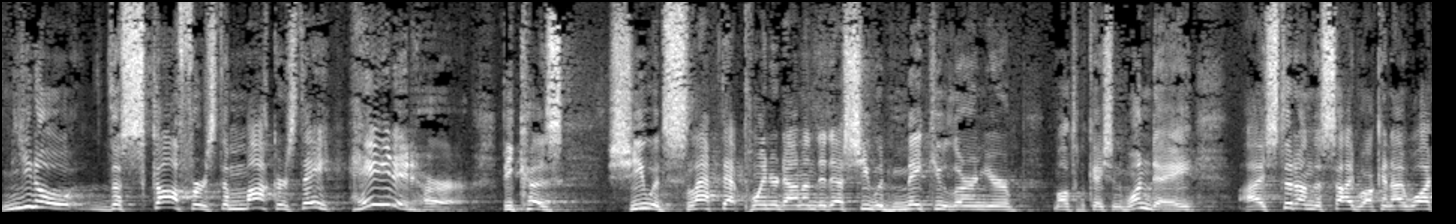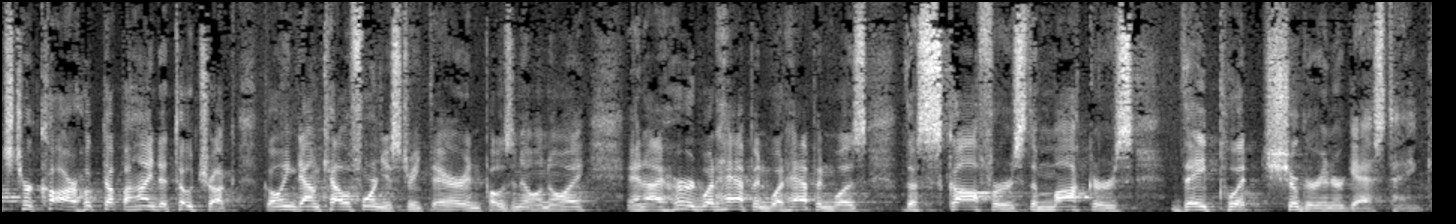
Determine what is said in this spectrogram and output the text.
you know, the scoffers, the mockers, they hated her because she would slap that pointer down on the desk. She would make you learn your multiplication. One day, I stood on the sidewalk and I watched her car hooked up behind a tow truck going down California Street there in Posen, Illinois. And I heard what happened. What happened was the scoffers, the mockers, they put sugar in her gas tank.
